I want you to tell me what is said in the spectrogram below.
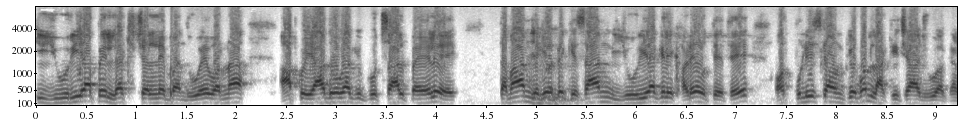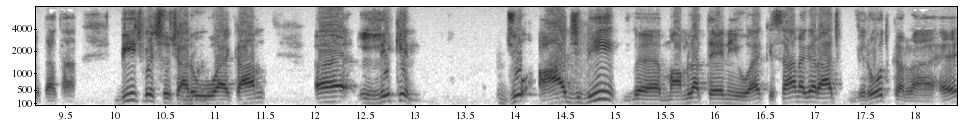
कि यूरिया पे लठ चलने बंद हुए वरना आपको याद होगा कि कुछ साल पहले तमाम जगह पे हम्म। किसान यूरिया के लिए खड़े होते थे और पुलिस का उनके ऊपर लाठीचार्ज हुआ करता था बीच में सुचारू हम्म। हुआ है काम आ, लेकिन जो आज भी मामला तय नहीं हुआ है। किसान अगर आज विरोध कर रहा है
